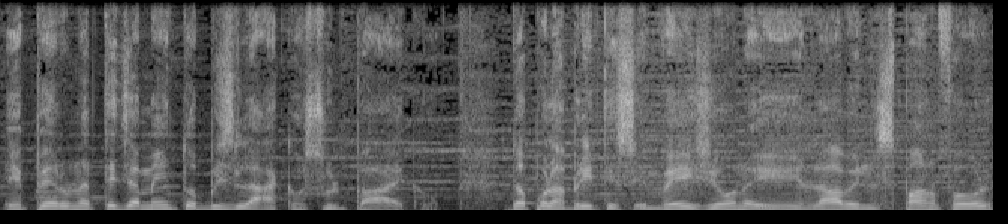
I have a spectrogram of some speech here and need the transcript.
e per un atteggiamento bislacco sul palco. Dopo la British Invasion i Loving Spoonful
